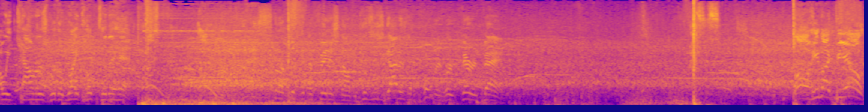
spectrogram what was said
Now he counters with a right hook to the head. He's start looking to finish now because he's got his opponent hurt very bad. Oh, he might be out.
